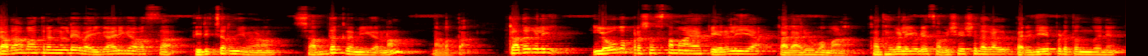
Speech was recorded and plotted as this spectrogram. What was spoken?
കഥാപാത്രങ്ങളുടെ വൈകാരിക അവസ്ഥ തിരിച്ചറിഞ്ഞു വേണം ശബ്ദ ക്രമീകരണം നടത്താൻ. കഥകളി ലോക പ്രശസ്തമായ കേരളീയ കലാരൂപമാണ്. കഥകളിയുടെ സവിശേഷതകൾ പരിചയപ്പെടുത്തുന്നതിന്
